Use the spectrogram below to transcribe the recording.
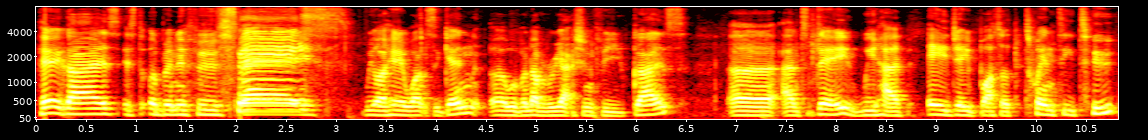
Hey guys, it's the Ubunifu Space. We are here once again uh, with another reaction for you guys. Uh, and today we have Ajebutter22,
